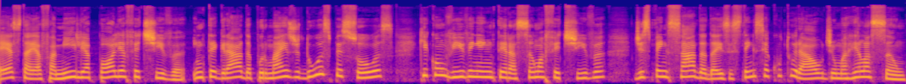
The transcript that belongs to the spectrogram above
Esta é a família poliafetiva, integrada por mais de duas pessoas que convivem em interação afetiva, dispensada da existência cultural de uma relação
